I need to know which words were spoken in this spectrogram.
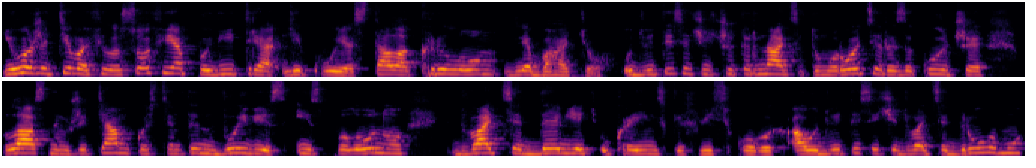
Його життєва філософія повітря лікує стала крилом для багатьох у 2014 році. Ризикуючи власним життям, Костянтин вивіз із полону 29 українських військових. А у 2022-му,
